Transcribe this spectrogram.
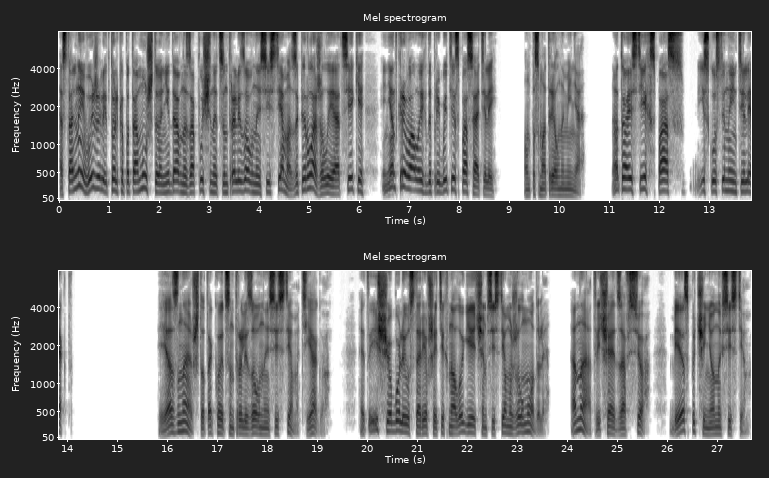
Остальные выжили только потому, что недавно запущенная централизованная система заперла жилые отсеки и не открывала их до прибытия спасателей. Он посмотрел на меня. Ну, то есть их спас искусственный интеллект. Я знаю, что такое централизованная система, Тиаго. Это еще более устаревшая технология, чем система жилмодуля. Она отвечает за все без подчиненных систем.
